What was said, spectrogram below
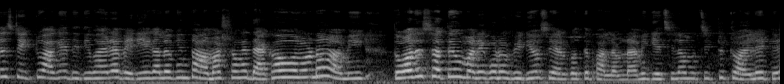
just একটু আগে দিদি ভাইরা বেরিয়ে গেল, কিন্তু আমার সঙ্গে দেখাও হলো না। আমি তোমাদের সাথেও মানে কোনো ভিডিও শেয়ার করতে পারলাম না। আমি গেছিলাম হচ্ছে একটু টয়লেটে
